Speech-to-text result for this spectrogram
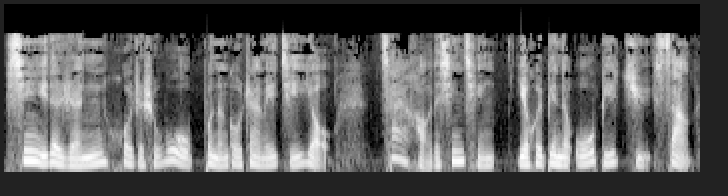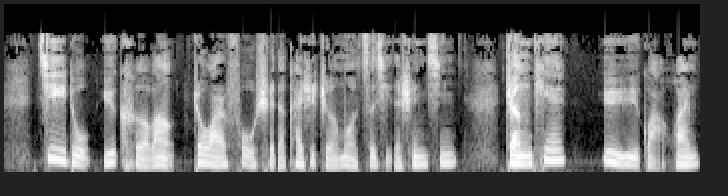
心仪的人或者是物不能够占为己有，再好的心情也会变得无比沮丧，嫉妒与渴望周而复始的开始折磨自己的身心，整天郁郁寡欢，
